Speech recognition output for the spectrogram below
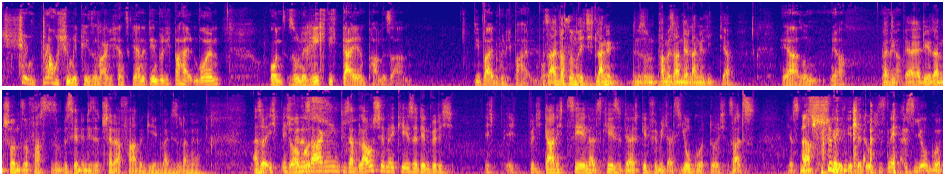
schönen Blauschimmelkäse mag ich ganz gerne. Den würde ich behalten wollen. Und so einen richtig geilen Parmesan. Die beiden würde ich behalten wollen. Also einfach so ein richtig lange, so ein Parmesan, der lange liegt, ja? Ja, so ein, ja. Weil die, ja. ja, die dann schon so fast so ein bisschen in diese Cheddar-Farbe gehen, weil die so lange. Also ich, ich Ja, würde sagen, dieser Blauschimmelkäse, den würde ich, ich, ich würde ich gar nicht zählen als Käse, der geht für mich als Joghurt durch. Also als, als, Als Schimmel geht der durch. Als, nee, als Joghurt.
